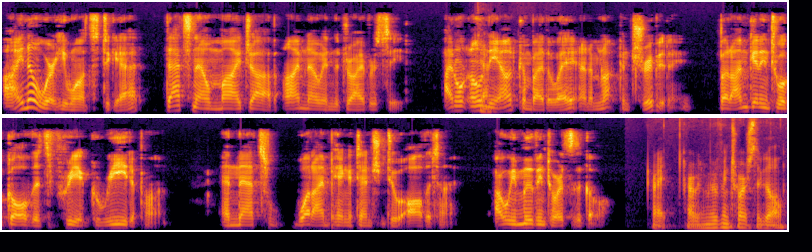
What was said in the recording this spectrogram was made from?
I know where he wants to get. That's now my job. I'm now in the driver's seat. I don't own okay. the outcome, by the way, and I'm not contributing, but I'm getting to a goal that's pre agreed upon. And that's what I'm paying attention to all the time. Are we moving towards the goal? Right. Are we moving towards the goal?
